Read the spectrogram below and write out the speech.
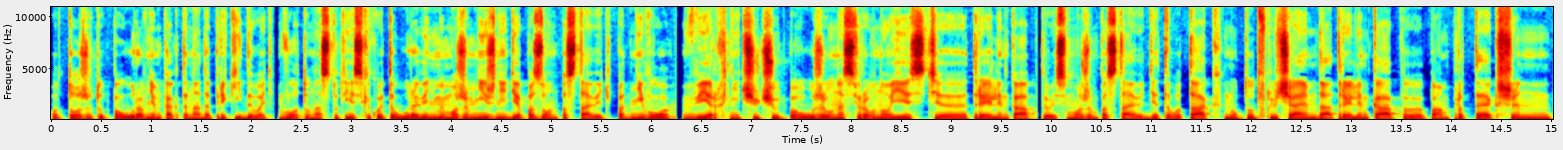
вот тоже тут по уровням как-то надо прикидывать, вот у нас тут есть какой-то уровень, мы можем нижний диапазон поставить под него, верхний чуть-чуть поуже у нас все равно есть э, trailing up, то есть можем поставить где-то вот так, ну тут включаем, да, trailing up, pump protection,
